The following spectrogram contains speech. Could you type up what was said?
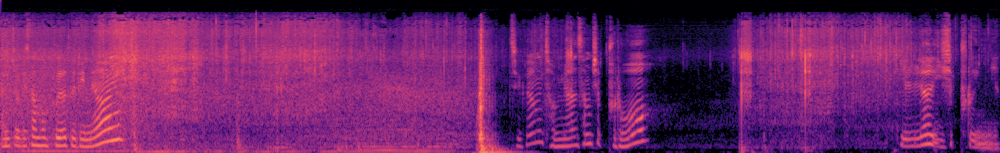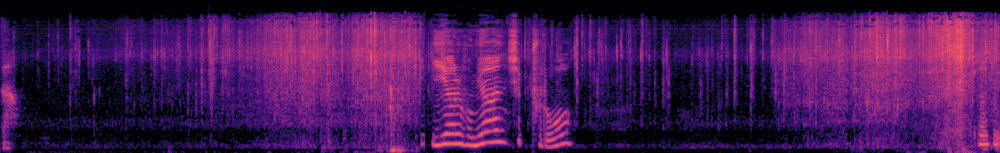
안쪽에서 한번 보여드리면 지금 전면 30% 1열 20%입니다. 이열 후면 10% 제가 좀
